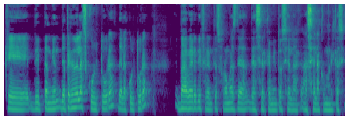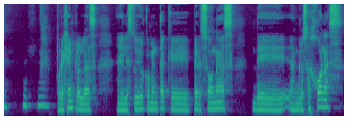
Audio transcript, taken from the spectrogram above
que dependiendo, de las culturas, de la cultura, va a haber diferentes formas de, acercamiento hacia la, hacia la comunicación. Por ejemplo, las, el estudio comenta que personas de anglosajonas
